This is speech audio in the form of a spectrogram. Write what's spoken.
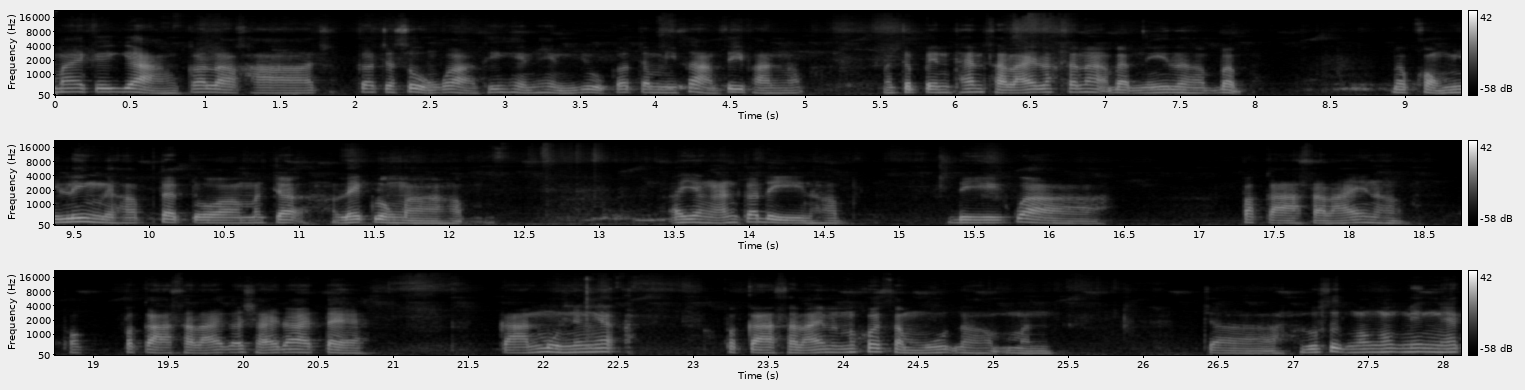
ไม่กี่อย่างก็ราคาก็จะสูงกว่าที่เห็นเห็นอยู่ก็จะมีสามสี่พันครับ มันจะเป็นแท่นสไลด์ลักษณะแบบนี้เลยครับ แบบแบบของมิลลิ่งเลยครับ แต่ตัวมันจะเล็กลงมาครับไอ้อย่างนั้นก็ดีนะครับ ดีกว่าปากกาสไลด์นะครับ เพราะปากกาสไลด์ก็ใช้ได้แต่การหมุนอย่างเงี้ยปากกาสไลด์มันไม่ค่อยสมูทนะครับ มัน จะรู้สึกงอกๆแงก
